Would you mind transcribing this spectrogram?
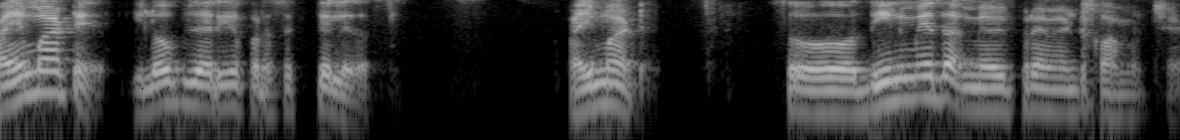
పైమాటే. ఈలోపు జరిగే ప్రసక్తే లేదసలు. సో, దీని మీద మీ అభిప్రాయం ఏంటి కామెంట్ చేయండి.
